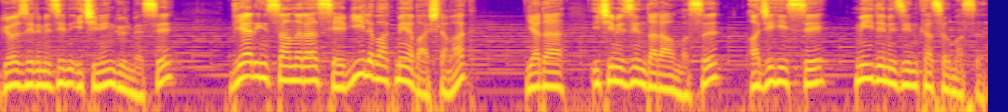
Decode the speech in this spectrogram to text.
gözlerimizin içinin gülmesi, diğer insanlara sevgiyle bakmaya başlamak ya da içimizin daralması, acı hissi, midemizin kasılması.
